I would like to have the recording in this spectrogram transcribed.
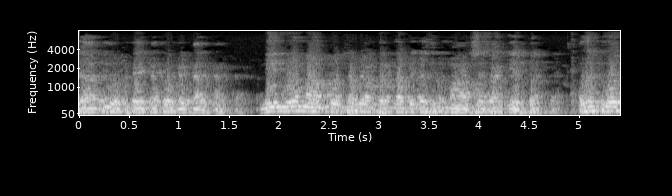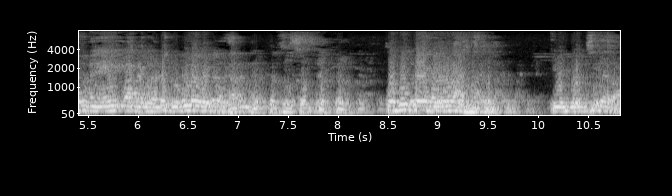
జాతి ఒకటే కథ ఒకటే కార్యక్రమం. నేను కూడా మా వచ్చిన అప్లికేషన్ మా శశాంక్ చెప్తాను అసలు పోతున్న ఏం మాట్లాడాలంటే గుడిలో పెట్టాను సార్ చెప్తాను చూస్తాను చెప్తాను. చెప్పి పేపర్లు ఆశిస్తాను వీటికి వచ్చి అలా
